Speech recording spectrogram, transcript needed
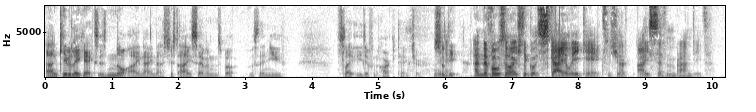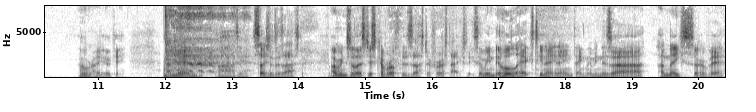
and Kaby Lake X is not i9, that's just i7s, but with the new, slightly different architecture. Yeah. So the and they've also actually got Skylake X, which are i7 branded. Oh right, okay. And then oh dear, such a disaster. I mean, so let's just cover off the disaster first, actually. So I mean, the whole X two ninety nine thing. I mean, there's a a nice sort of a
